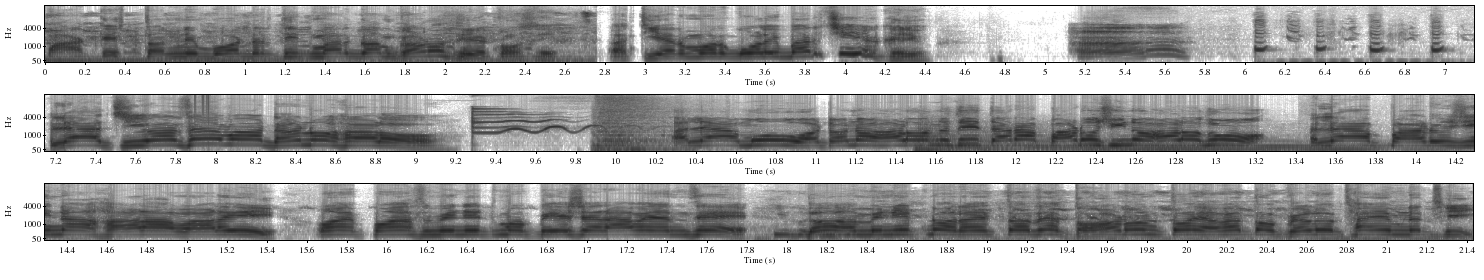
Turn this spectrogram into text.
પાકિસ્તાનની બોર્ડર થી જ માર ગામ ઘણો થેટો છે અત્યારે મોર ગોળીબાર ચીએ કર્યું. લ્યા જીઓ છે વાઢાનો હાળો. અલ્યા હું ઓટોનો હાળો નથી તારા પાડોશીનો હાળો છું. અલ્યા પાડોશી પાડોશીના હાળા વાળી ઓય પાંચ મિનિટમાં પ્રેશર આવે એમ છે. દસ મિનિટનો રસ્તો છે ધોળો ને તોય હવે તો ભેળો થાય એમ નથી.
